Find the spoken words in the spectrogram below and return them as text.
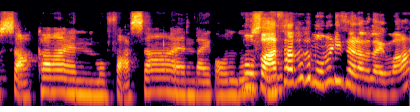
Osaka and Mufasa and like all those things. Mufasa to the moment he said, I was like, wow.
